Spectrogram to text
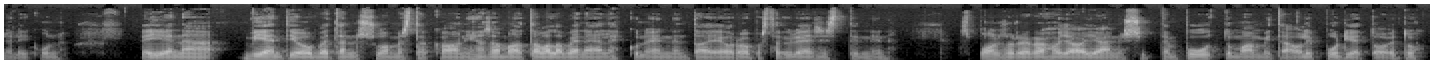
eli kun ei enää vienti ole vetänyt Suomestakaan ihan samalla tavalla Venäjälle kuin ennen tai Euroopasta yleisesti, niin sponsorirahoja on jäänyt sitten puuttumaan, mitä oli budjetoitu.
